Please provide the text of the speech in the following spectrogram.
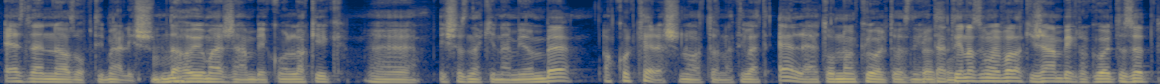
Ez lenne az optimális. Uh-huh. De ha ő már Zsámbékon lakik, és ez neki nem jön be, akkor keressen alternatívát. El lehet onnan költözni. Persze. Tehát én azt gondolom, hogy valaki Zsámbékra költözött,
